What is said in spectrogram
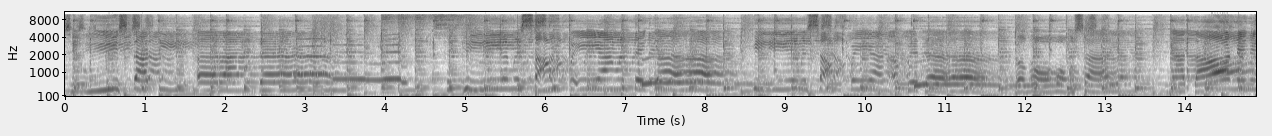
sing wis dadi aranda kian sampeyan tega. Kian sampeyan beda. Ngomong sayang nyatane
